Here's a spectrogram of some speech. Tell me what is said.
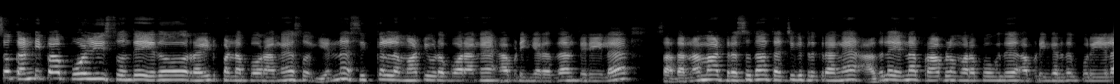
ஸோ கண்டிப்பாக போலீஸ் வந்து ஏதோ ரைட் பண்ண போகிறாங்க ஸோ என்ன சிக்கலில் மாட்டி விட போறாங்க அப்படிங்கிறது தான் தெரியல. சாதாரணமாக ட்ரெஸ்ஸு தான் தச்சுக்கிட்டு இருக்கிறாங்க. அதில் என்ன ப்ராப்ளம் வரப்போகுது அப்படிங்கிறது புரியல.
